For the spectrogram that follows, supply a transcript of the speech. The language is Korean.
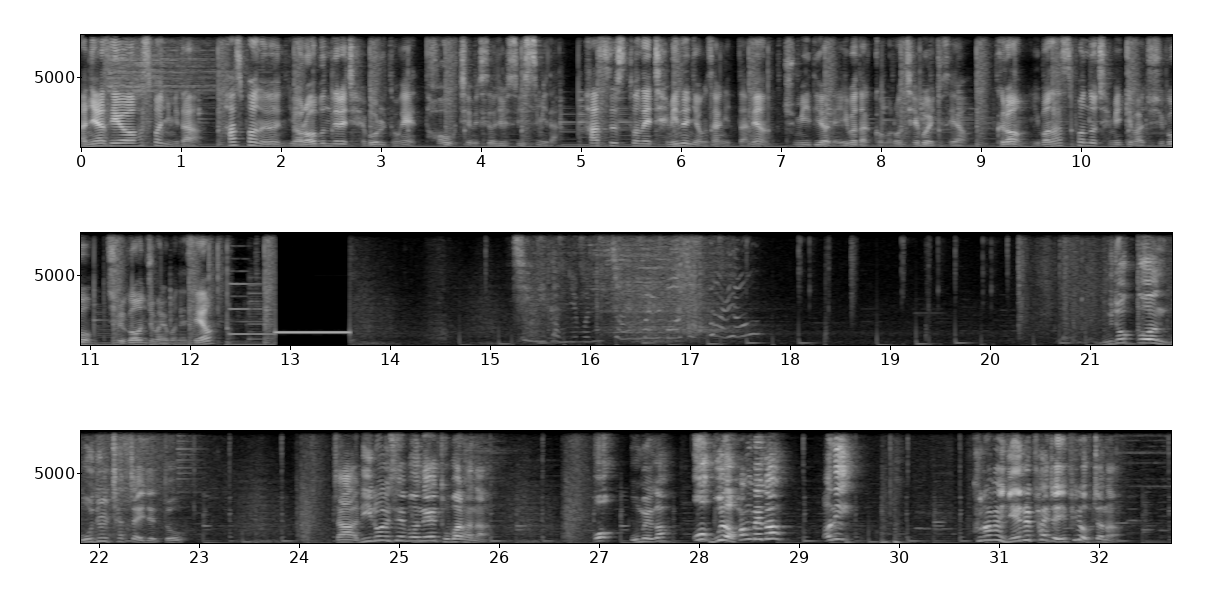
안녕하세요 하스펀입니다 하스펀은 여러분들의 제보를 통해 더욱 재밌어질 수 있습니다 하스스톤에 재밌는 영상이 있다면 주미디어 네이버닷컴으로 제보해주세요 그럼 이번 하스펀도 재밌게 봐주시고 즐거운 주말 보내세요 지휘관님은 정말 멋있어요. 무조건 모듈 찾자 이제 또. 자 리롤 세 번에 도발 하나. 어 오메가? 어 뭐야 황메가? 아니 그러면 얘를 팔자 얘 필요 없잖아.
